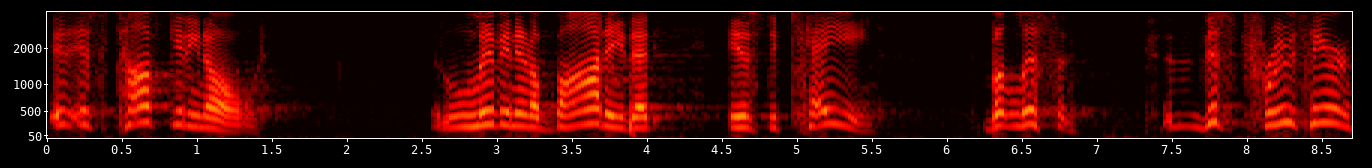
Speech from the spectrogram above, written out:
It's tough getting old, living in a body that is decaying. But listen, this truth here,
